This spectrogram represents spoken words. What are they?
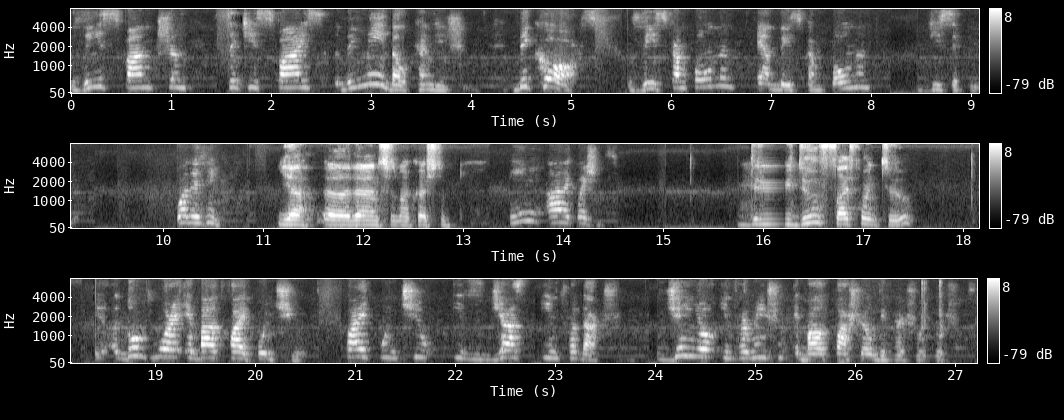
this function satisfies the middle condition because this component and this component disappear. What do you think? Yeah, uh, that answers my question. Any other questions? Did we do 5.2? Don't worry about 5.2. 5.2 is just introduction, general information about partial differential equations.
